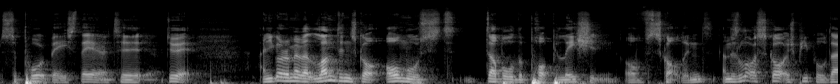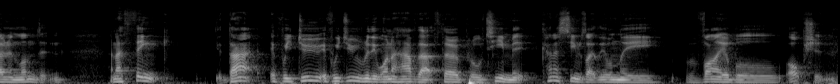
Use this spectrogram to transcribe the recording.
support base there to do it. And you've got to remember, London's got almost double the population of Scotland, and there's a lot of Scottish people down in London. And I think that if we do, if we do really want to have that third pro team, it kind of seems like the only viable option.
